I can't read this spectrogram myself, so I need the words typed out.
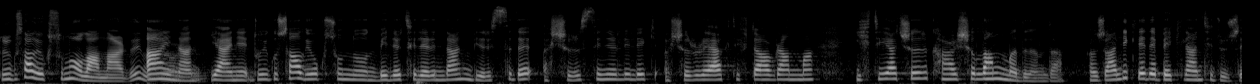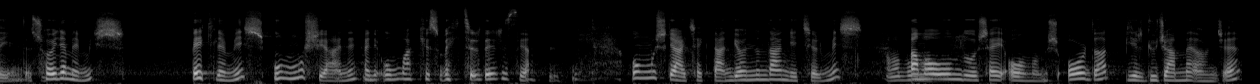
Duygusal yoksunluğu olanlar değil mi? Aynen. gördüğünüz? Yani duygusal yoksunluğun belirtilerinden birisi de aşırı sinirlilik, aşırı reaktif davranma, ihtiyaçları karşılanmadığında, özellikle de beklenti düzeyinde söylememiş, beklemiş, ummuş yani. Hani ummak küsmektir deriz ya. Ummuş gerçekten, gönlünden geçirmiş Ama, bu ama umduğu şey olmamış. Orada bir gücenme önce,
